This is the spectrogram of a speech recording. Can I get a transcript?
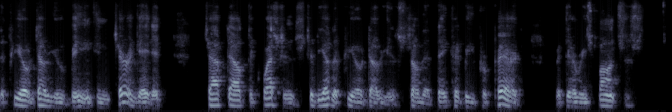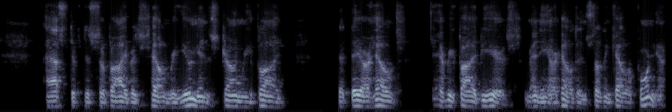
the POW being interrogated tapped out the questions to the other POWs so that they could be prepared with their responses. Asked if the survivors held reunions, John replied that they are held every five years. Many are held in Southern California,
